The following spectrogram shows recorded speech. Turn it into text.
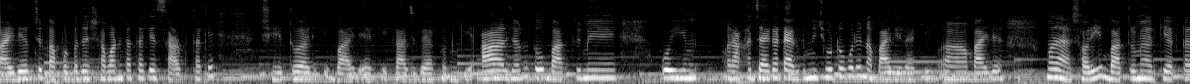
বাইরে হচ্ছে কাপড় কাচার সাবানটা থাকে সার্ফ থাকে, সেহেতু আর কি বাইরে আর কি কাচবে এখন কি। আর জানো তো, বাথরুমে ওই রাখার জায়গাটা একদমই ছোট বলে না বাইরে রাখি। বাইরে মানে সরি বাথরুমে আর কি একটা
